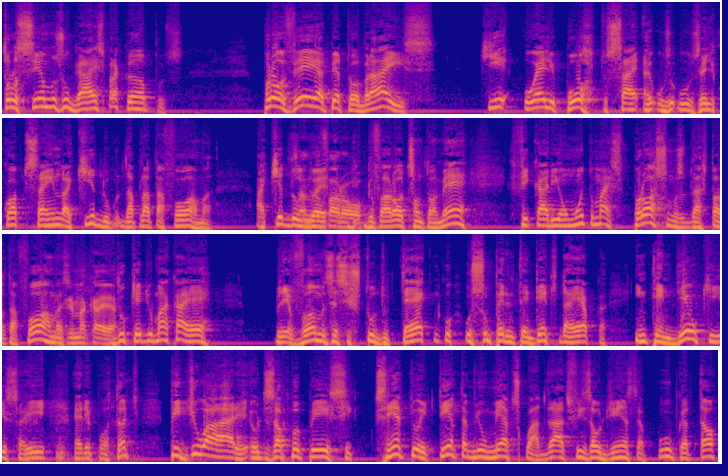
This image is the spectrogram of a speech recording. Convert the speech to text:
trouxemos o gás para Campos. Provei a Petrobras que o heliporto, sai, eh, os, os, helicópteros saindo aqui do, da plataforma, aqui do, do, farol. do farol de São Tomé, ficariam muito mais próximos das plataformas do que de Macaé. Levamos esse estudo técnico, o superintendente da época entendeu que isso aí era importante, pediu a área, eu desapropriei esse 180 mil metros quadrados, fiz audiência pública e tal,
